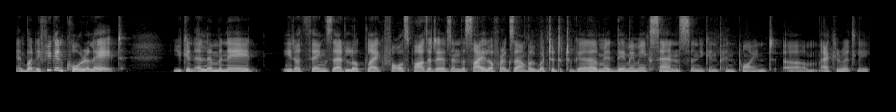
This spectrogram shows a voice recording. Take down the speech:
And but if you can correlate, you can eliminate you know things that look like false positives in the silo for example but to, to, together they may make sense and you can pinpoint um, accurately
